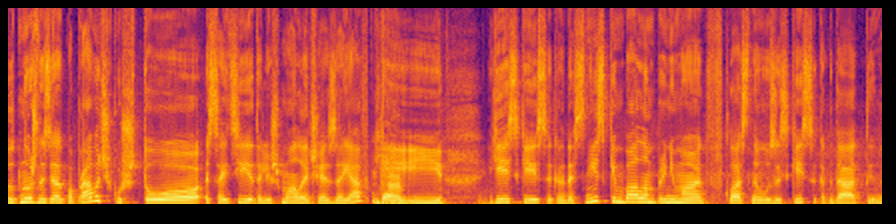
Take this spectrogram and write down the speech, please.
Тут нужно сделать поправочку, что SIT это лишь малая часть заявки, да. и есть кейсы, когда с низким баллом принимают в классные вузы, есть кейсы, когда ты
